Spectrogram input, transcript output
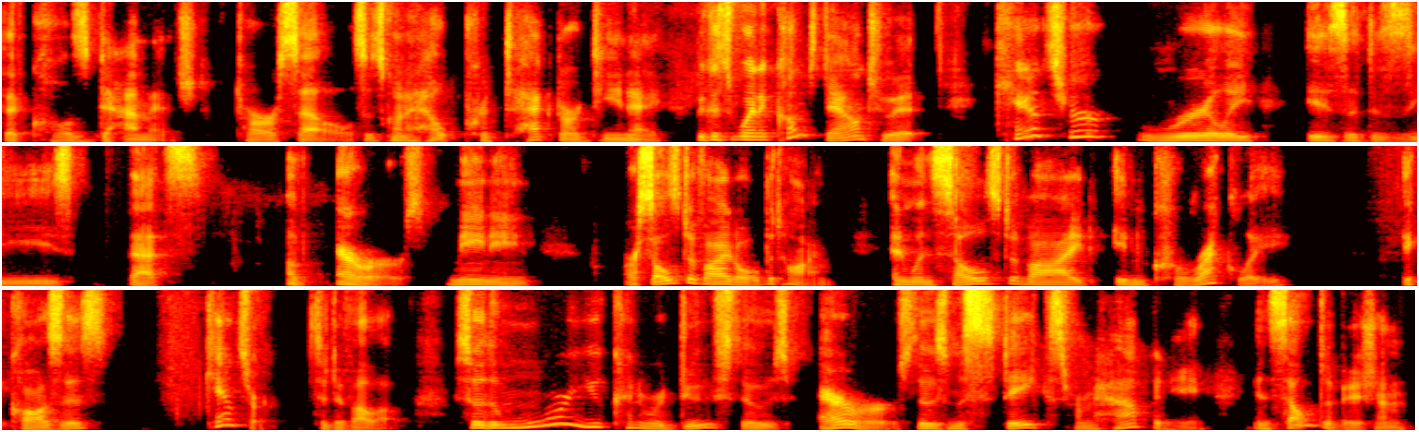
that cause damage to our cells. It's going to help protect our DNA. Because when it comes down to it, cancer really is a disease that's of errors, meaning our cells divide all the time. And when cells divide incorrectly, it causes cancer to develop. So, the more you can reduce those errors, those mistakes from happening in cell division,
